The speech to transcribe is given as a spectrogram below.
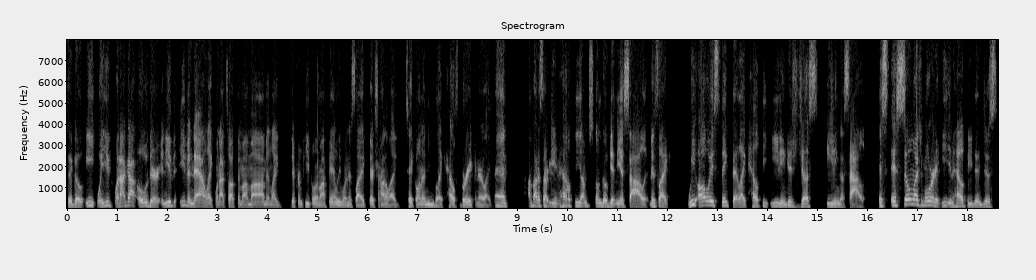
to go eat. When you when I got older, and even even now, like when I talk to my mom and like different people in my family, when it's like they're trying to like take on a new like health break, and they're like, man, I'm about to start eating healthy. I'm just gonna go get me a salad. And it's like we always think that like healthy eating is just eating a salad. It's it's so much more to eating healthy than just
